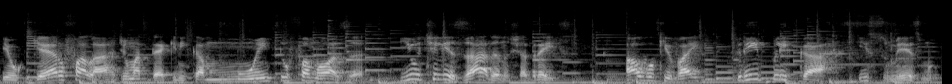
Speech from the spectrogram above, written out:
eu quero falar de uma técnica muito famosa e utilizada no xadrez, algo que vai triplicar, isso mesmo,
